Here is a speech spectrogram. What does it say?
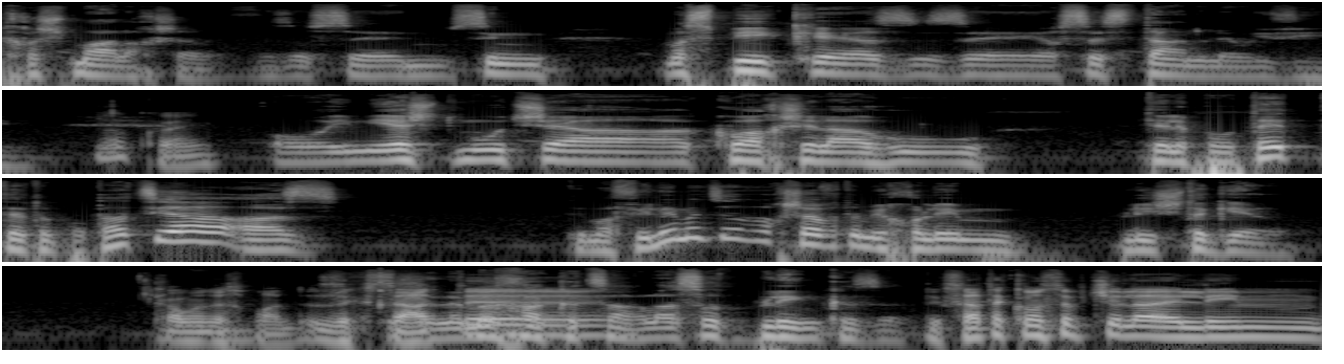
חשמל עכשיו. אז עושה, עושים מספיק אה, אז זה עושה סטן לאויבים. אוקיי. או אם יש דמות שהכוח שלה הוא טלפורט, טלפורטציה אז אתם מפעילים את זה ועכשיו אתם יכולים להשתגר כמה נחמד. זה קצת... זה למרחק אה, קצר לעשות blink כזה זה קצת הקונספט של האלים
